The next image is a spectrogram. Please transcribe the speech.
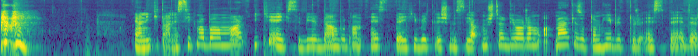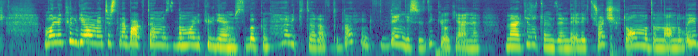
yani iki tane sigma bağım var. 2 eksi birden buradan sp hibritleşmesi yapmıştır diyorum. Merkez atom hibrit türü sp'dir. Molekül geometrisine baktığımızda molekül geometrisi bakın her iki tarafta da dengesizlik yok. Yani merkez atom üzerinde elektron çifti olmadığından dolayı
